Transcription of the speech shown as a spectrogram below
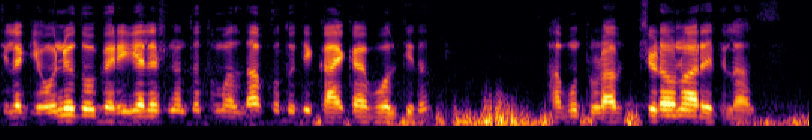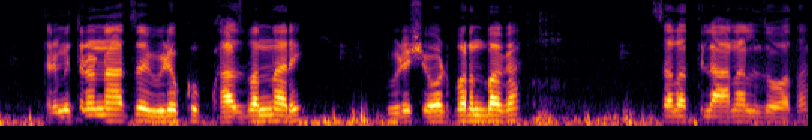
तिला घेऊन येतो. घरी गेल्याच्यानंतर तुम्हाला दाखवतो ती काय काय बोल तिथं आपण थोडा चिडवणार आहे तिला आज. तर मित्रांनो आजचा व्हिडिओ खूप खास बनणार आहे. व्हिडिओ शेवटपर्यंत बघा. चला तिला आणायला जाऊ आता.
